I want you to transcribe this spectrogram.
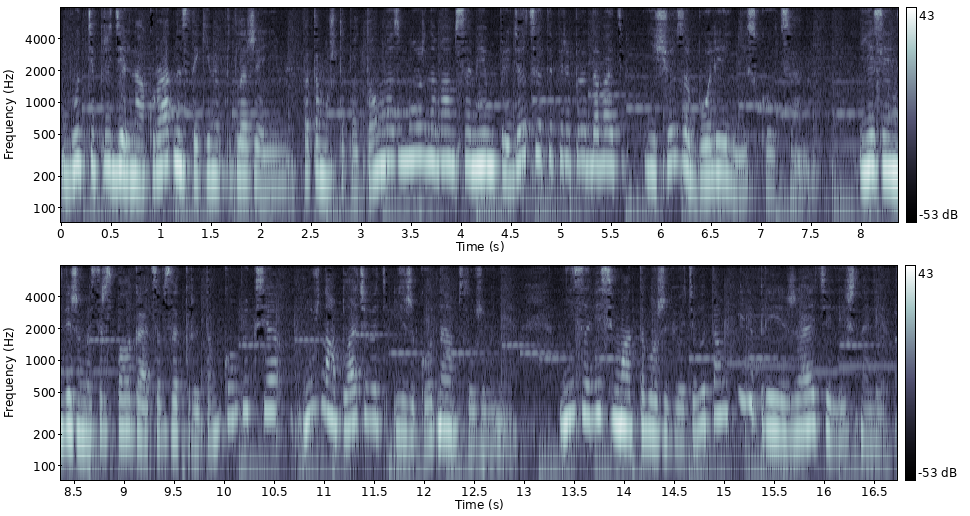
Будьте предельно аккуратны с такими предложениями, потому что потом, возможно, вам самим придется это перепродавать еще за более низкую цену. Если недвижимость располагается в закрытом комплексе, нужно оплачивать ежегодное обслуживание, независимо от того, живете вы там или приезжаете лишь на лето.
